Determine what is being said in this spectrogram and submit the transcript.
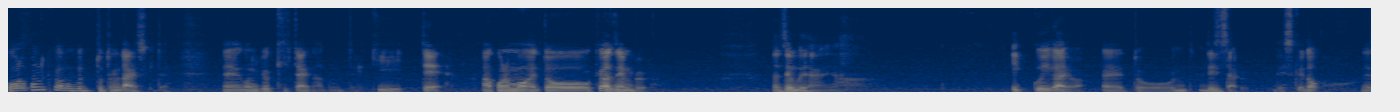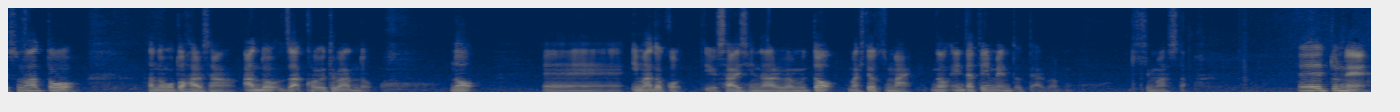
この曲は僕とても大好きで、えー、この曲聴きたいなと思って聴いてあこれもえっと今日は全部全部じゃないな1個以外はえっとデジタルですけどでその後佐野元春さんザ・コヨテバンドの、えー、今どこっていう最新のアルバムと、まあ、一つ前のエンターテインメントってアルバムを聴きました。えっ、とね、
